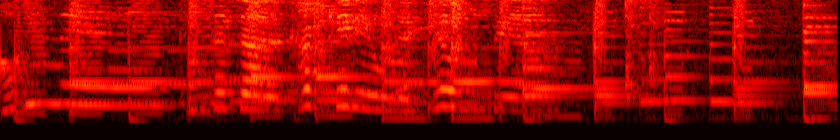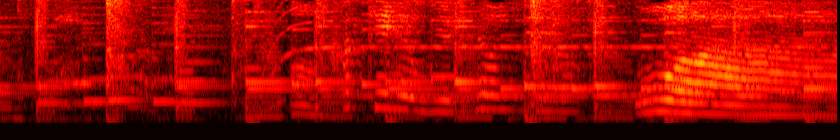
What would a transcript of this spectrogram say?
거기 있네. 경찰차 카캐리어 위에 태워주세요. 어, 카캐리어 위에 태워 주세요. 우와.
